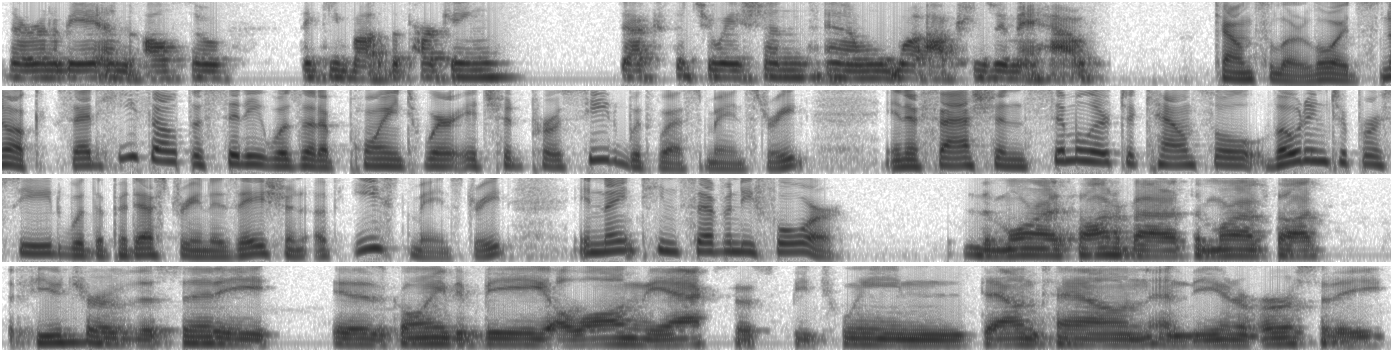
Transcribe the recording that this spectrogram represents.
they're going to be, and also thinking about the parking deck situation and what options we may have. Councillor Lloyd Snook said he felt the city was at a point where it should proceed with West Main Street in a fashion similar to council voting to proceed with the pedestrianization of East Main Street in 1974 the more I thought about it, the more I've thought the future of the city is going to be along the axis between downtown and the university.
